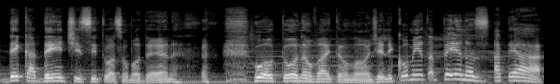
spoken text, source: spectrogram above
decadente situação moderna. O autor não vai tão longe, ele comenta apenas até a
